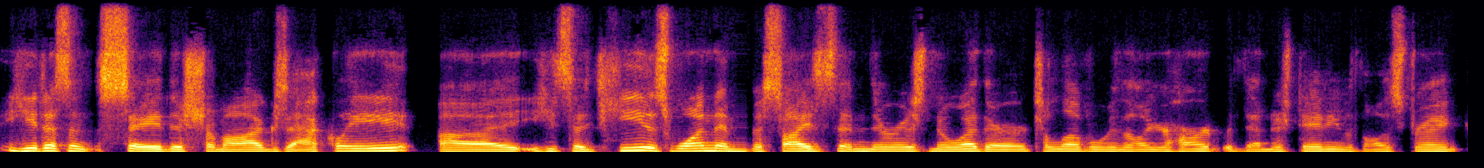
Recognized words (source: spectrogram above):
he doesn't say the Shema exactly. Uh, he said, he is one and besides them, there is no other to love with all your heart, with understanding, with all strength.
